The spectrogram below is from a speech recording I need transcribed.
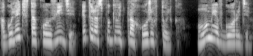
А гулять в таком виде — это распугивать прохожих только. Мумия в городе.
